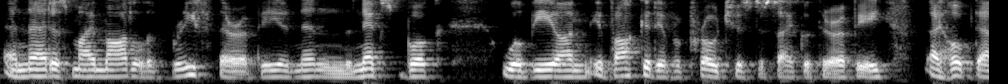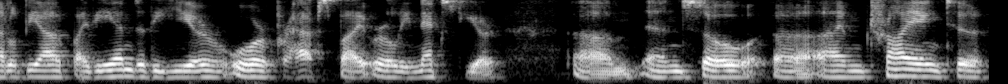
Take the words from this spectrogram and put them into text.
And that is my model of brief therapy. And then the next book will be on evocative approaches to psychotherapy. I hope that'll be out by the end of the year or perhaps by early next year. Um, and so uh, I'm trying to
